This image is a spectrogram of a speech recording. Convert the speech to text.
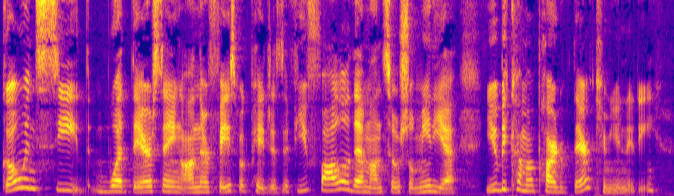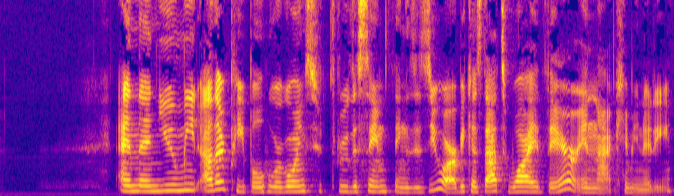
Go and see what they're saying on their Facebook pages. If you follow them on social media, you become a part of their community and then you meet other people who are going through the same things as you are because that's why they're in that community.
